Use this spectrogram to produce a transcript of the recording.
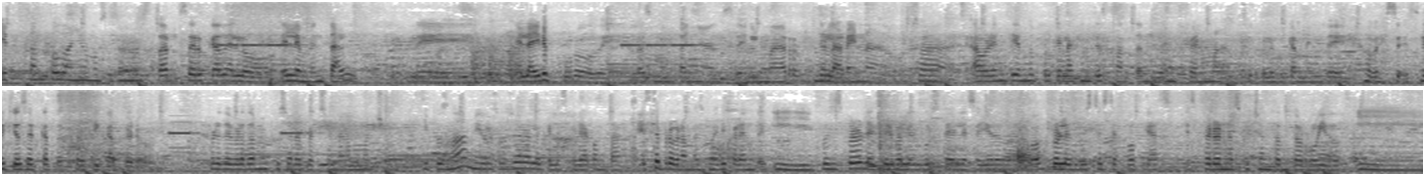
qué tanto daño nos hace no estar cerca de lo elemental? El aire puro, de las montañas, del mar, de la arena. O sea, ahora entiendo por qué la gente está tan enferma psicológicamente a veces. No quiero ser catastrófica, pero pero de verdad me puse a reflexionar mucho. Y pues nada, amigos, eso era lo que les quería contar. Este programa es muy diferente y pues espero les sirva, les guste, les ayude de algo. Espero les guste este podcast. Espero no escuchen tanto ruido y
